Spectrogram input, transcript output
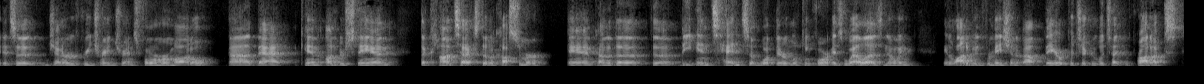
It's a generative pre-trained transformer model uh, that can understand the context of a customer and kind of the intent of what they're looking for, as well as knowing a lot of information about their particular type of products.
